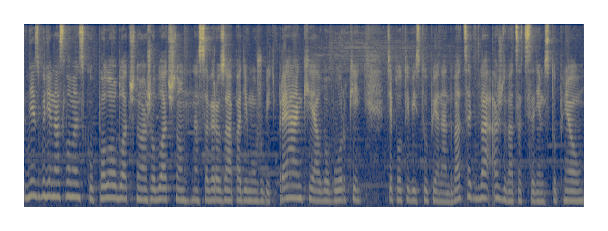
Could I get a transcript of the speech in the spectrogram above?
Dnes bude na Slovensku polooblačno až oblačno, na severozápade môžu byť prehánky alebo búrky. Teploty vystúpia na 22 až 27 stupňov.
